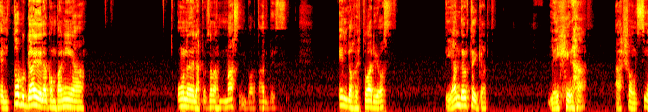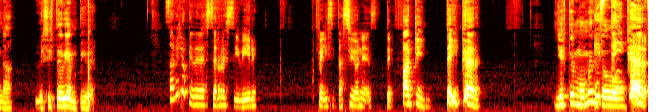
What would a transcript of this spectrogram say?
el top guy de la compañía una de las personas más importantes en los vestuarios, The Undertaker, le dijera a John Cena, lo hiciste bien, pibe. ¿Sabes lo que debe ser recibir felicitaciones de fucking Taker? Y este momento... ¡Es Taker!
